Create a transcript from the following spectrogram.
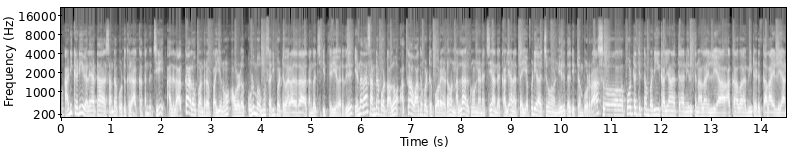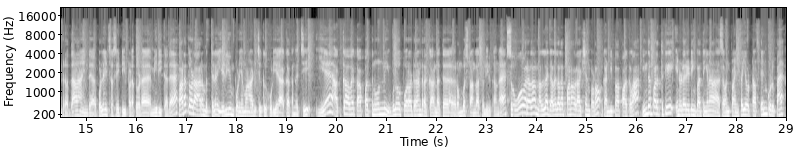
அடிக்கடி விளையாட்டா சண்டை போட்டுக்கிற அக்கா தங்கச்சி அதுல அக்கா அலோவ் பண்ற பையனும் அவளோட குடும்பமும் சரிப்பட்டு வராததா தங்கச்சிக்கு தெரிய வருது. என்னதான் சண்டை போட்டாலும் அக்கா வாக்கப்பட்டு போற இடம் நல்லா இருக்கணும்னு நினைச்சு அந்த கல்யாணத்தை எப்படியாச்சும் நிறுத்த திட்டம் போடுறா. சோ அவ போட்ட திட்டம் படி கல்யாணத்தை நிறுத்தினாலா இல்லையா? அக்காவை மீட்டெடுத்தாலா இல்லையான்றதுதான் இந்த பொலைட் சொசைட்டி படத்தோட மீதி கதை. படத்தோட ஆரம்பத்துல எளியும் புனியமா அடிச்சுக்கக்கூடிய அக்கா தங்கச்சி ஏன் அக்காவை காப்பாத்தணும்னு இவ்வளவு போராடுறான்ற காரணத்தை ரொம்ப ஸ்ட்ராங்கா சொல்லியிருக்காங்க. சோ ஓவராலா நல்ல கலகலப்பான ஒரு ஆக்ஷன் படம். கண்டிப்பா பார்க்கலாம். இந்த படத்துக்கு என்னோட ரேட்டிங் பாத்தீங்கன்னா seven point five out of ten கொடுப்பேன்.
